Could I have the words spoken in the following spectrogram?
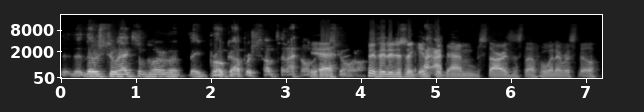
Th- those two had some sort of a they broke up or something. I don't know yeah. what's going on. They're just like Instagram I, stars and stuff or whatever. Still,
